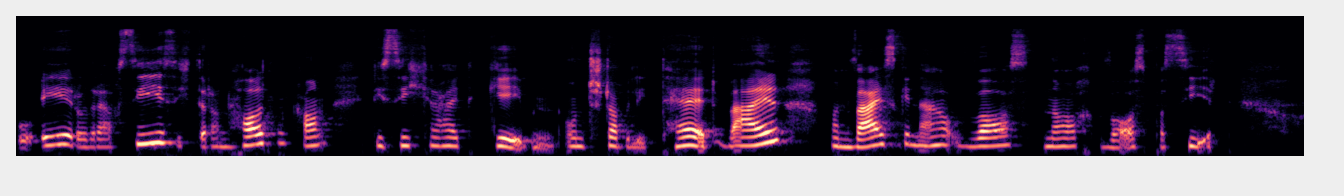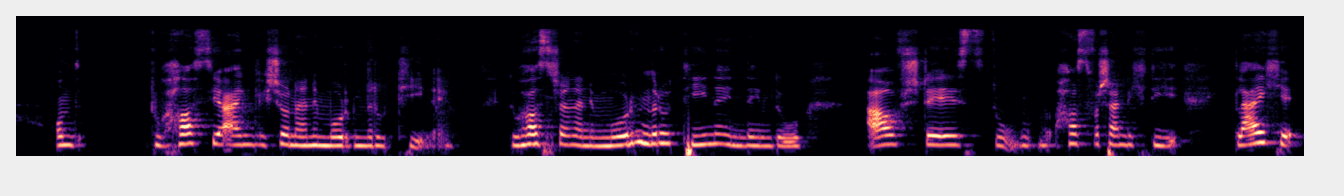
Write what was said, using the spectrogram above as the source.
wo er oder auch sie sich daran halten kann, die Sicherheit geben und Stabilität, weil man weiß genau, was nach was passiert. Und du hast ja eigentlich schon eine Morgenroutine. Du hast schon eine Morgenroutine, in dem du aufstehst, du hast wahrscheinlich die gleiche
